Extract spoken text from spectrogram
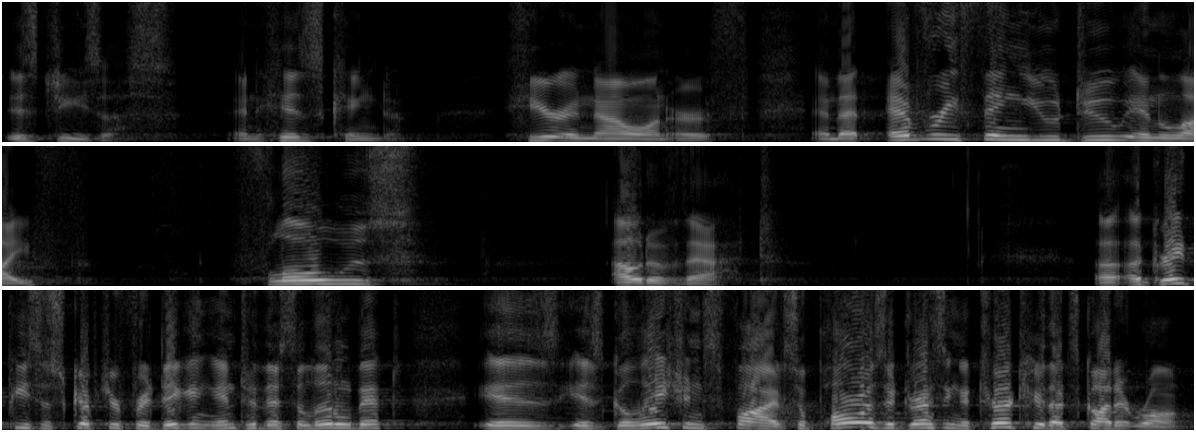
is Jesus and his kingdom here and now on earth, and that everything you do in life flows out of that. A great piece of scripture for digging into this a little bit is, is Galatians 5. So, Paul is addressing a church here that's got it wrong.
